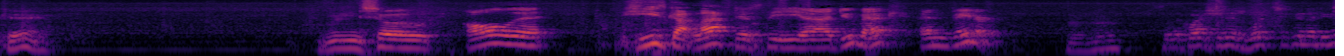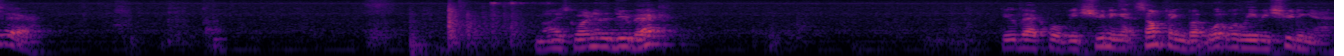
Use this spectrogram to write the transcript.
Okay. And so all that he's got left is the uh, Dewback and Vader. So the question is, what's he gonna do there? Well, he's going to the Dewback. Dewback will be shooting at something, but what will he be shooting at?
